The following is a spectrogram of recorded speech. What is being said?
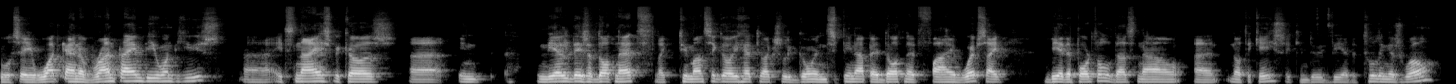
We'll say what kind of runtime do you want to use. Uh, it's nice because uh, in in the early days of .NET, like two months ago, you had to actually go and spin up a .NET 5 website via the portal. That's now uh, not the case. You can do it via the tooling as well.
